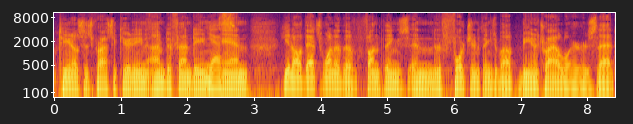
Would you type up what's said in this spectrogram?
Tinos is prosecuting. I'm defending. Yes. And you know that's one of the fun things and the fortunate things about being a trial lawyer is that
